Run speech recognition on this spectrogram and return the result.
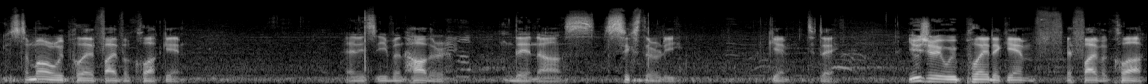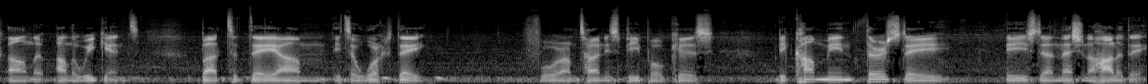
Because tomorrow we play a five o'clock game, and it's even hotter than uh, six thirty game today. Usually we play the game at five o'clock on the on the weekends, but today um, it's a work day for um, Taiwanese people because the coming Thursday is the national holiday.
